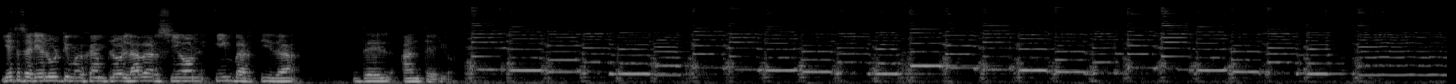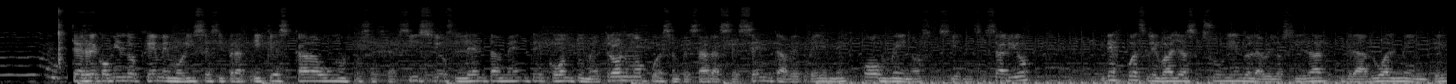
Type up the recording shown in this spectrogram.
Y este sería el último ejemplo, la versión invertida del anterior. Te recomiendo que memorices y practiques cada uno de estos ejercicios lentamente con tu metrónomo. Puedes empezar a 60 BPM o menos si es necesario. Y después le vayas subiendo la velocidad gradualmente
